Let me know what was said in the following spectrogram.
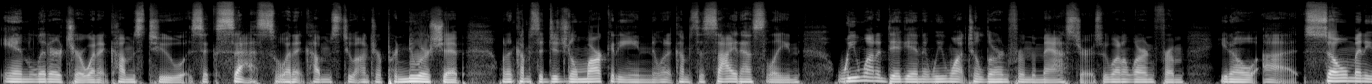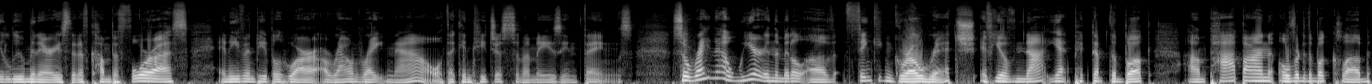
in literature when it comes to success, when it comes to entrepreneurship, when it comes to digital marketing, when it comes to side hustling. We want to dig in and we want to learn from the masters. We want to learn from, you know, uh, so many luminaries that have come before us and even people who are around right now that can teach us some amazing things. So, right now, we are in the middle of Think and Grow Rich. If you have not yet picked up the book, um, pop on over to the book club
